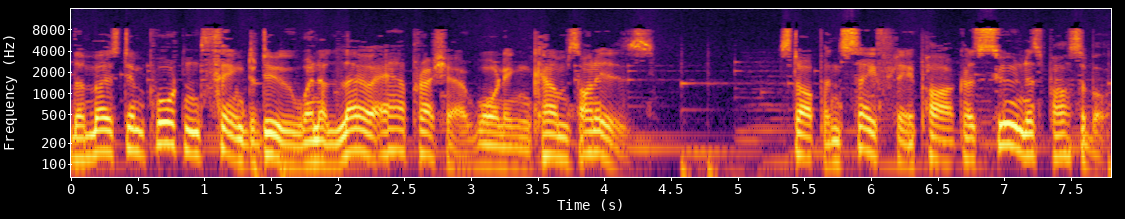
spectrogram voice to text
The most important thing to do when a low air pressure warning comes on is stop and safely park as soon as possible.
